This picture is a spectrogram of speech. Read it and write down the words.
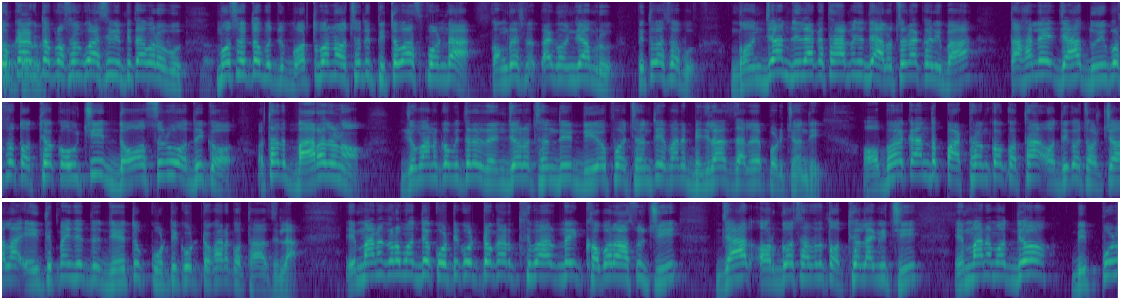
ଲୋକାୟୁକ୍ତ ପ୍ରସଙ୍ଗକୁ ଆସିବି ପିତାମ୍ବରବାବୁ ମୋ ସହିତ ବର୍ତ୍ତମାନ ଅଛନ୍ତି ପିତବାସ ପଣ୍ଡା କଂଗ୍ରେସ ନେତା ଗଞ୍ଜାମରୁ ପିତବାସ ବାବୁ ଗଞ୍ଜାମ ଜିଲ୍ଲା କଥା ଆମେ ଯଦି ଆଲୋଚନା କରିବା ତାହେଲେ ଯାହା ଦୁଇ ବର୍ଷ ତଥ୍ୟ କହୁଛି ଦଶରୁ ଅଧିକ ଅର୍ଥାତ୍ ବାର ଜଣ ଯେଉଁମାନଙ୍କ ଭିତରେ ରେଞ୍ଜର ଅଛନ୍ତି ଡିଏଫ୍ ଅଛନ୍ତି ଏମାନେ ଭିଜିଲାନ୍ସ ଜାଲରେ ପଡ଼ିଛନ୍ତି ଅଭୟକାନ୍ତ ପାଠଙ୍କ କଥା ଅଧିକ ଚର୍ଚ୍ଚା ହେଲା ଏଇଥିପାଇଁ ଯେହେତୁ କୋଟି କୋଟି ଟଙ୍କାର କଥା ଆସିଲା ଏମାନଙ୍କର ମଧ୍ୟ କୋଟି କୋଟି ଟଙ୍କାର ଥିବା ନେଇ ଖବର ଆସୁଛି ଯାହା ଅର୍ଗସାଧାରଣ ତଥ୍ୟ ଲାଗିଛି ଏମାନେ ମଧ୍ୟ ବିପୁଳ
